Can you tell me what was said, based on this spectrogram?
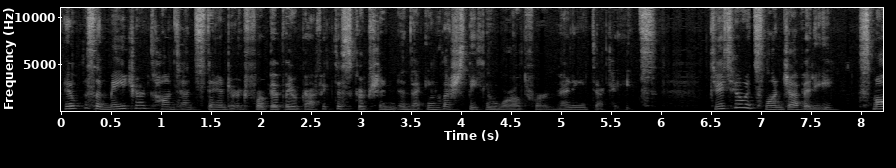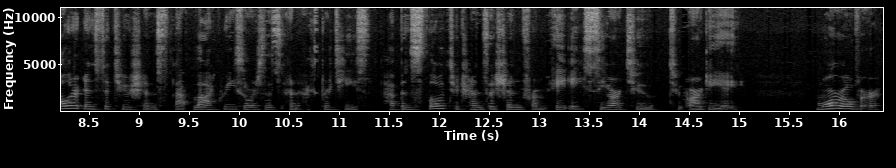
It was a major content standard for bibliographic description in the English-speaking world for many decades. Due to its longevity, smaller institutions that lack resources and expertise have been slow to transition from AACR2 to RDA. Moreover,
